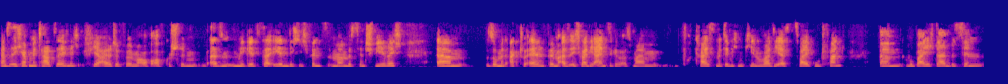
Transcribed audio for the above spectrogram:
Also ich habe mir tatsächlich vier alte Filme auch aufgeschrieben. Also mir geht's da ähnlich. Ich finde es immer ein bisschen schwierig, ähm, so mit aktuellen Filmen. Also ich war die Einzige aus meinem Kreis, mit dem ich im Kino war, die S2 gut fand. Ähm, wobei ich da ein bisschen,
